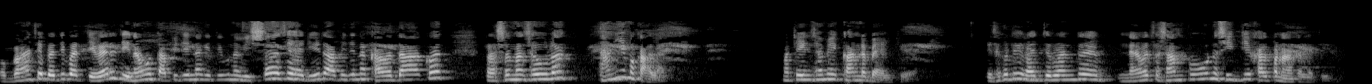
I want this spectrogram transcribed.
ඔබ වහන්සේ ප්‍රතිපත්ති වැරදි. නමුත් අපි දෙන්නගේ තිබුණ විශ්වාසය හැටියට අපි දෙන්න කවදාකවත් රසමසවුලක් තනියම කාලයි. මට ඒ නිසා මේ කන්න බෑ කියලා. එතකොට රජුරවන්ට නැවත සම්පූර්ණ සිද්ධිය කල්පනා කරලා තියෙනවා.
